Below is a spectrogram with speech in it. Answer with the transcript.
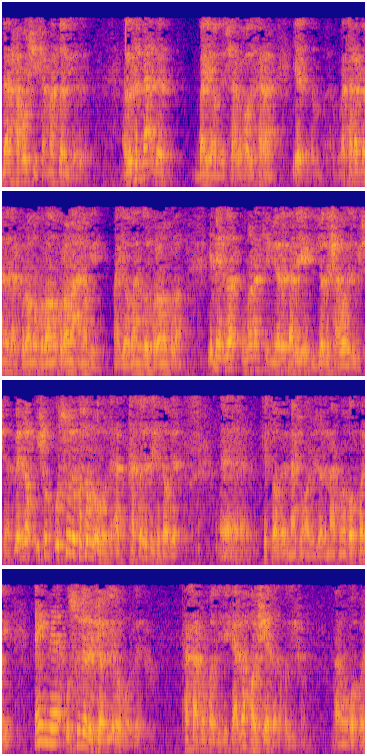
در حواشیش هم مطلبی داره؟ البته بعد از بیان شرح حال طرف یه تقدمه در فلان و فلان و فلان و عناگین یا منظور و فلان. یه مقدار اونا رو که میاره برای ایجاد شواهد بیشتر. ولی ایشون اصول کتب رو آورده. از خصایص کتاب کتاب مجموعه رجال مرحوم قفایی عین اصول رجالی رو آورده. تصرفاتی که کرده حاشیه داره خودشون مرحوم قفایی.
